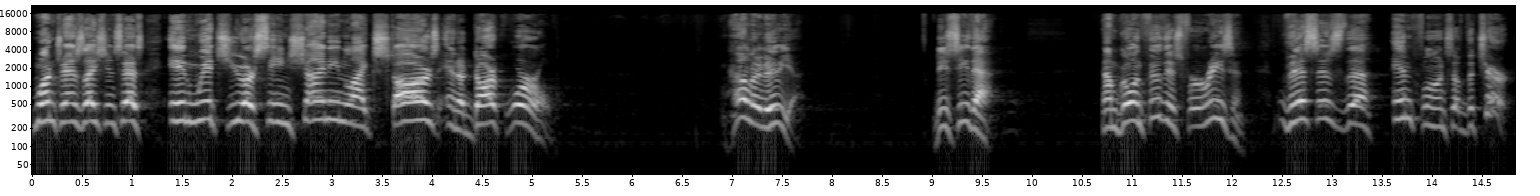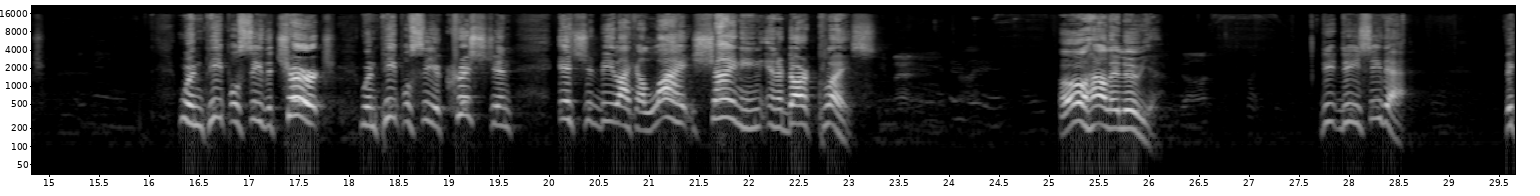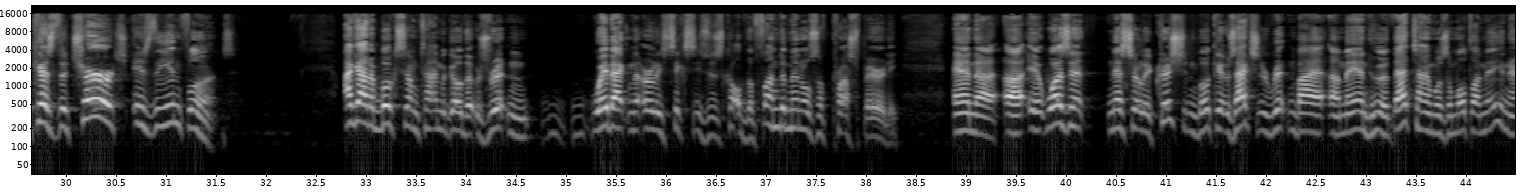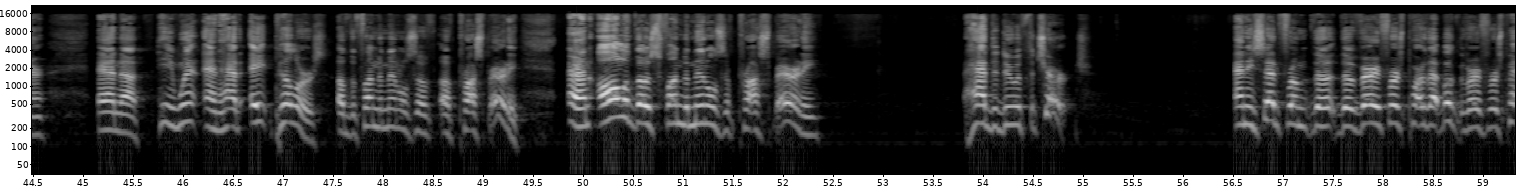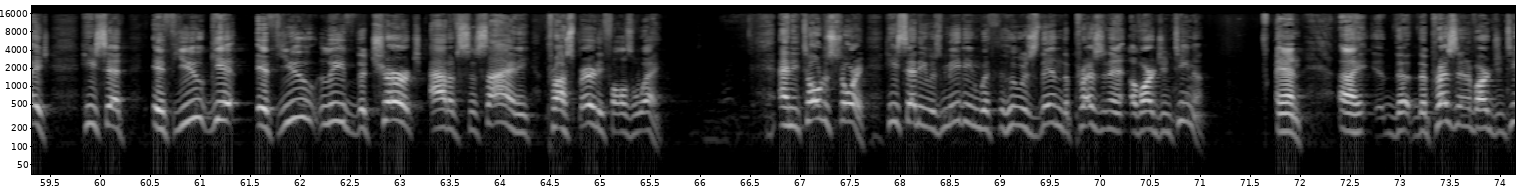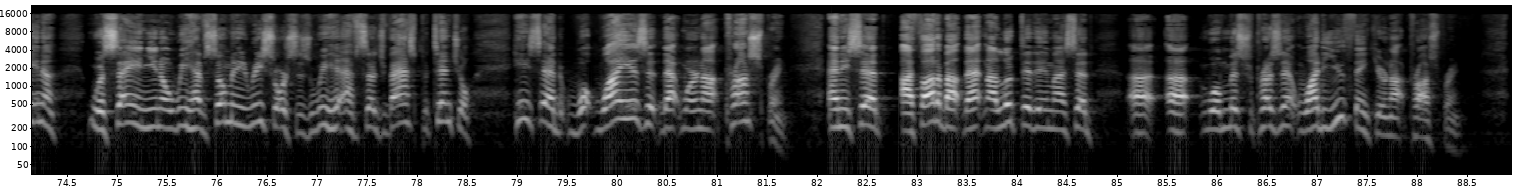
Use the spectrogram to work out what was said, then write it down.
One translation says, in which you are seen shining like stars in a dark world. Hallelujah. Do you see that? Now, I'm going through this for a reason. This is the influence of the church. When people see the church, when people see a Christian, it should be like a light shining in a dark place. Oh, hallelujah. Do, do you see that? Because the church is the influence. I got a book some time ago that was written way back in the early 60s. It's called The Fundamentals of Prosperity. And uh, uh, it wasn't necessarily a Christian book, it was actually written by a man who at that time was a multimillionaire. And uh, he went and had eight pillars of the fundamentals of, of prosperity. And all of those fundamentals of prosperity had to do with the church. And he said from the, the very first part of that book, the very first page, he said, if you get if you leave the church out of society, prosperity falls away. And he told a story. He said he was meeting with who was then the president of Argentina. And uh, the, the president of Argentina was saying, You know, we have so many resources, we have such vast potential. He said, Why is it that we're not prospering? And he said, I thought about that and I looked at him. I said, uh, uh, Well, Mr. President, why do you think you're not prospering?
